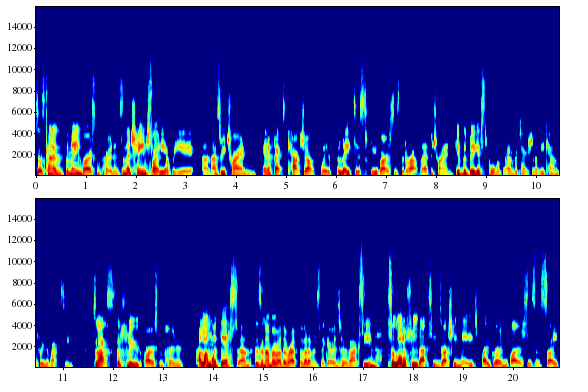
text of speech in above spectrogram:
So it's kind of the main virus components, and they're changed slightly every year um, as we try and, in effect, catch up with the latest flu viruses that are out there to try and give the biggest form of um, protection that we can through the vaccine. So that's the flu virus component. Along with this, um, there's a number of other re- elements that go into a vaccine. So, a lot of flu vaccines are actually made by growing viruses inside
